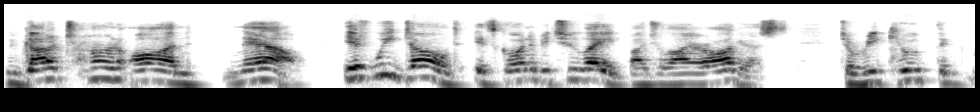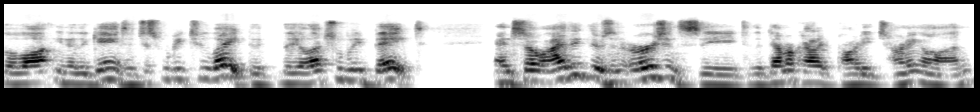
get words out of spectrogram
We've got to turn on now. If we don't, it's going to be too late by July or August to recoup the, the law, you know, the gains. It just will be too late. The, the election will be baked. And so I think there's an urgency to the Democratic Party turning on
